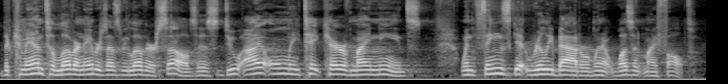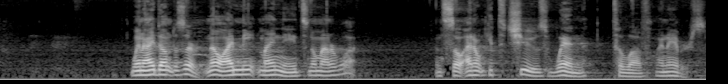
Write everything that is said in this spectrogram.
the command to love our neighbors as we love ourselves is do I only take care of my needs when things get really bad or when it wasn't my fault? When I don't deserve it? No, I meet my needs no matter what. And so I don't get to choose when to love my neighbors.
